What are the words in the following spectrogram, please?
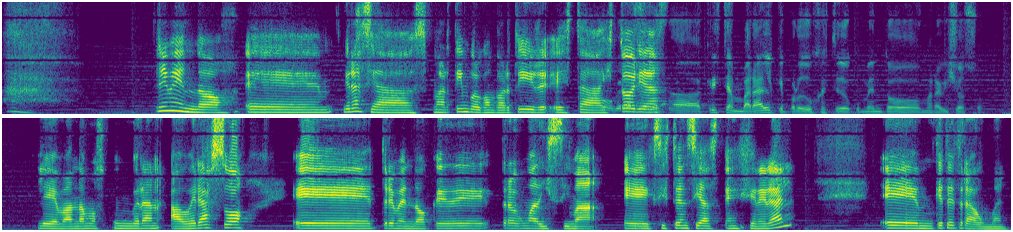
Tremendo. Eh, gracias, Martín, por compartir esta No, historia. Gracias a Cristian Baral que produjo este documento maravilloso. Le mandamos un gran abrazo. Eh, tremendo, quedé traumadísima. Eh, existencias en general eh, que te trauman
